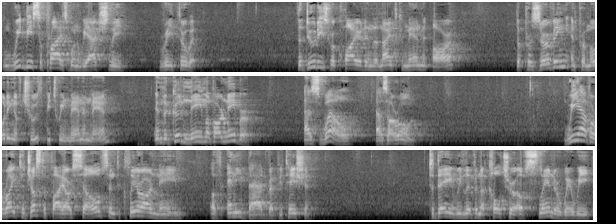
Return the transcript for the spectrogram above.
We'd be surprised when we actually read through it. The duties required in the ninth commandment are the preserving and promoting of truth between man and man, and the good name of our neighbor, as well as our own. We have a right to justify ourselves and to clear our name of any bad reputation. Today, we live in a culture of slander where we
